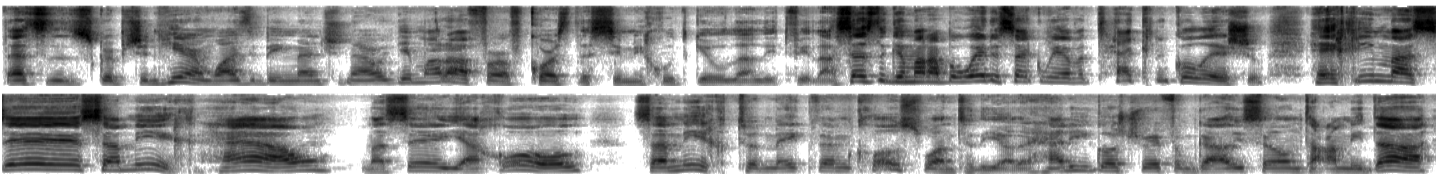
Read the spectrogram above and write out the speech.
That's the description here. And why is it being mentioned now in Gemara? For, of course, the Simichut Geula Litfila. Says the Gemara, but wait a second, we have a technical issue. Hechim Maseh Samich. How? Maseh Yachol Samich to make them close one to the other. How do you go straight from Gali Selam to Amidah?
